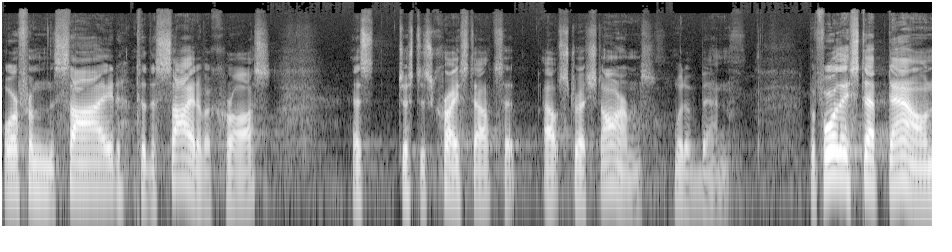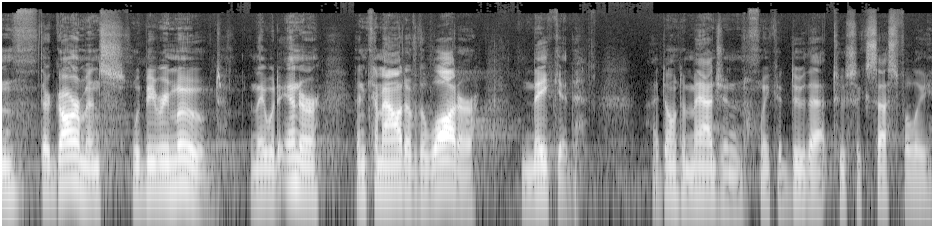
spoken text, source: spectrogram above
or from the side to the side of a cross, as just as Christ's outstretched arms would have been. Before they stepped down, their garments would be removed, and they would enter and come out of the water naked. I don't imagine we could do that too successfully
